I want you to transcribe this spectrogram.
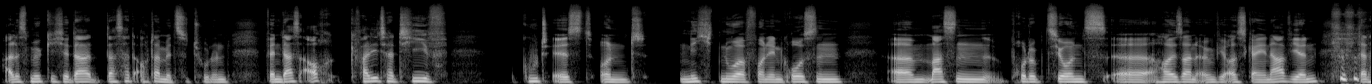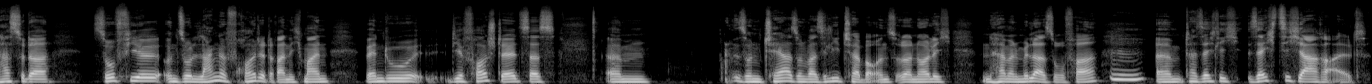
alles Mögliche, da, das hat auch damit zu tun. Und wenn das auch qualitativ gut ist und nicht nur von den großen ähm, Massenproduktionshäusern äh, irgendwie aus Skandinavien, dann hast du da so viel und so lange Freude dran. Ich meine, wenn du dir vorstellst, dass ähm, so ein Chair, so ein Vasili-Chair bei uns oder neulich ein Herman Miller-Sofa, mhm. ähm, tatsächlich 60 Jahre alt,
